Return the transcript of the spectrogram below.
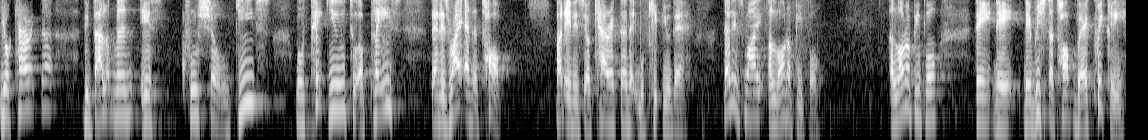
your character development is crucial. Gifts will take you to a place that is right at the top, but it is your character that will keep you there. That is why a lot of people, a lot of people, they, they, they reach the top very quickly,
